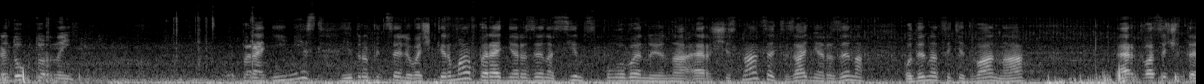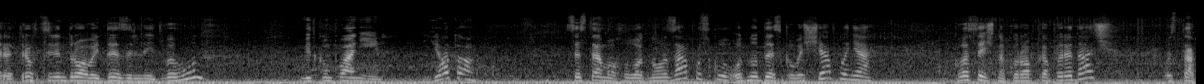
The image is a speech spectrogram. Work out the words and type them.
редукторний передній міст, гідропідсилювач керма, передня резина 7,5 на R16, задня резина 11,2 на R24. Трьохциліндровий дизельний двигун від компанії Yota. Система холодного запуску, однодискове щеплення, класична коробка передач. Ось так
